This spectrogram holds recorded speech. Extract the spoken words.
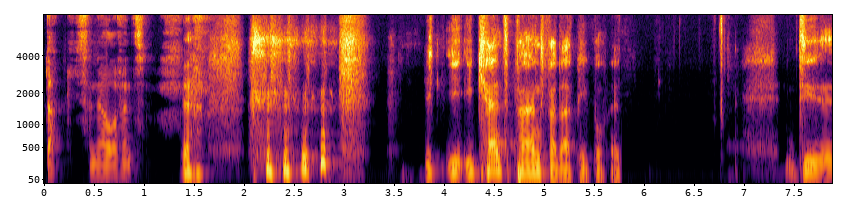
ducks and elephants. yeah, you, you you can't plan for that, people. It, do you,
